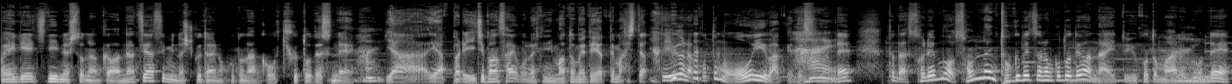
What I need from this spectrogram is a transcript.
ADHD の人なんかは夏休みの宿題のことなんかを聞くとですね、はい、いややっぱり一番最後の日にまとめてやってましたっていうようなことも多いわけですよね。はい、ただそれもそんなに特別なことではないということもあるので、はい、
